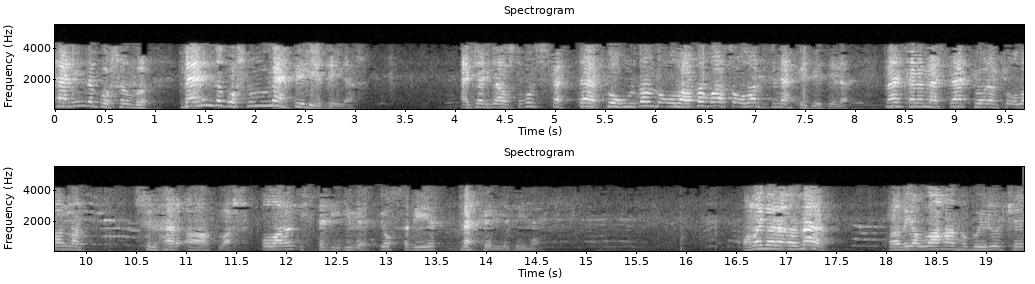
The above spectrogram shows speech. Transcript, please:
sənin də qoşununu, mənim də qoşunumu məhv eləyəcəklər. Əgər yazdığın sifətlər doğrudan da onlarda varsa, onlar bizi məhv edəcəklər. Mən sənə məsləhət görürəm ki, onlarla sülhər ağızlaş. Onların istədiyini ver. Yoxsa deyir, məhv eləyəcəklər. Ona görə Ömər radiyallahu anhu buyurur ki,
